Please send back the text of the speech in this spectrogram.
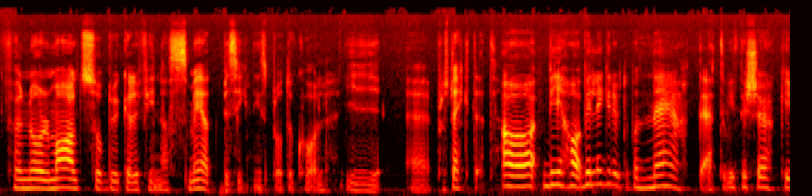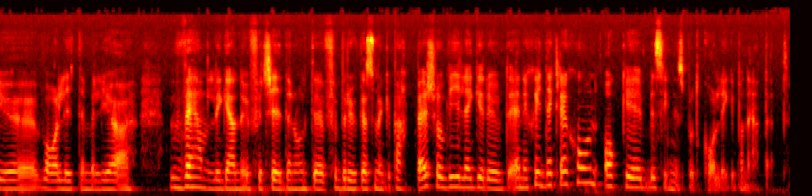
För normalt så brukar det finnas med ett besiktningsprotokoll i eh, prospektet. Ja, vi, har, vi lägger ut det på nätet. Vi försöker ju vara lite miljövänliga nu för tiden och inte förbruka så mycket papper. Så vi lägger ut energideklaration och eh, besiktningsprotokoll ligger på nätet.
